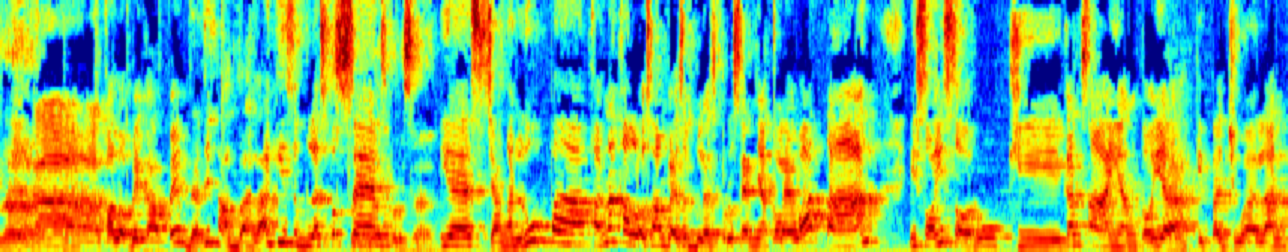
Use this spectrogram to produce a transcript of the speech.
Nah, nah kalau PKP berarti tambah lagi 11%. 11%. Yes, jangan lupa karena kalau sampai 11 persennya kelewatan, iso-iso rugi kan sayang toh ya hmm. kita jualan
